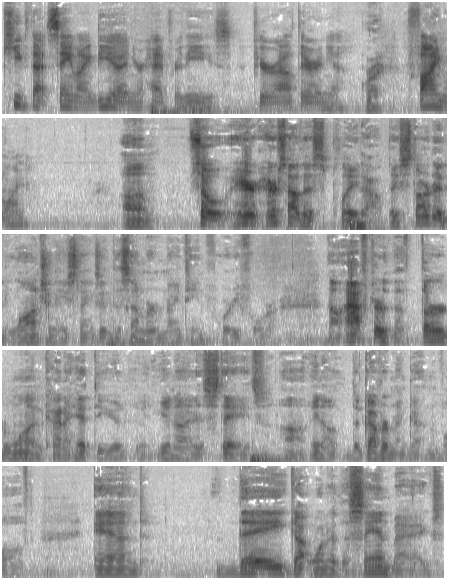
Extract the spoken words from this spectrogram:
keep that same idea in your head for these. If you're out there and you right find one, um, so here, here's how this played out. They started launching these things in December of 1944. Now, after the third one kind of hit the U- United States, uh, you know, the government got involved, and they got one of the sandbags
